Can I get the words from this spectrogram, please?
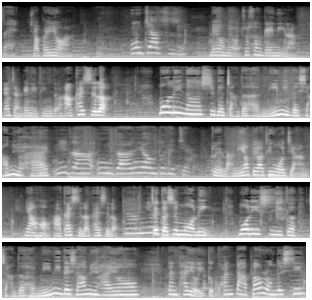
谁？小朋友啊。那教室。没有没有，就送给你啦，要讲给你听的。好，开始了。茉莉呢是个长得很迷你的小女孩。你怎你怎用这个讲？对啦，你要不要听我讲？要吼。好，开始了，开始了。这个是茉莉。茉莉是一个长得很迷你的小女孩哦，但她有一个宽大包容的心。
